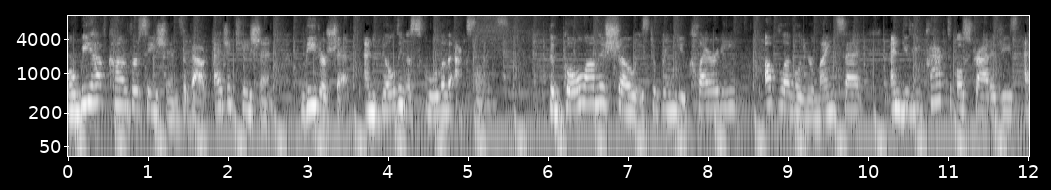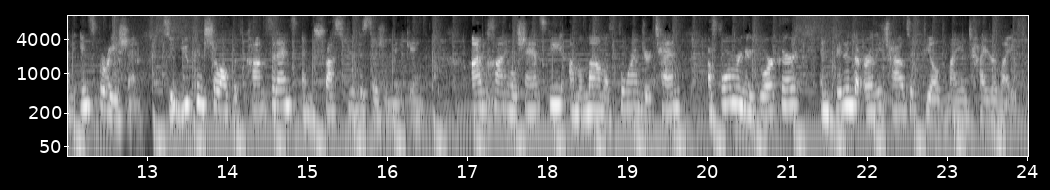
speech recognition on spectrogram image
where we have conversations about education leadership, and building a school of excellence. The goal on this show is to bring you clarity, uplevel your mindset, and give you practical strategies and inspiration so you can show up with confidence and trust your decision making. I'm Khani Wolshansky. I'm a mom of four under 10, a former New Yorker, and been in the early childhood field my entire life.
